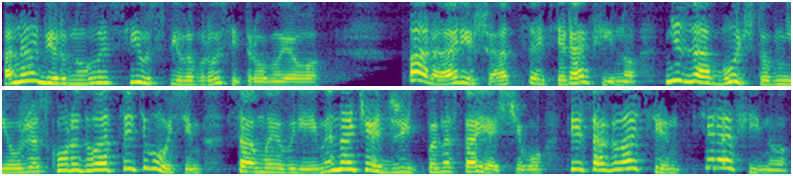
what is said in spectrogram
она обернулась и успела бросить Ромео. «Пора решаться, Серафино. Не забудь, что мне уже скоро двадцать восемь. Самое время начать жить по-настоящему. Ты согласен, Серафино?»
